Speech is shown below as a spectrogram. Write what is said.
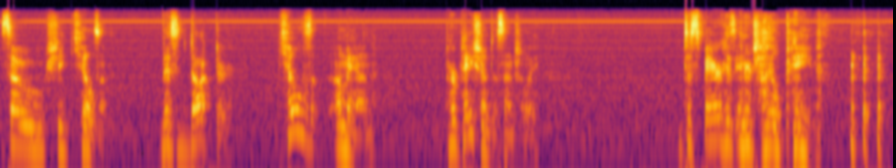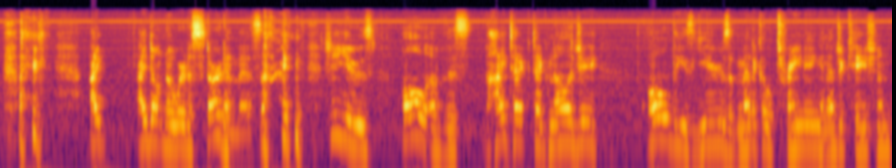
So she kills him. This doctor kills a man, her patient essentially, to spare his inner child pain. I, I, I don't know where to start in this. She used all of this high tech technology, all these years of medical training and education.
